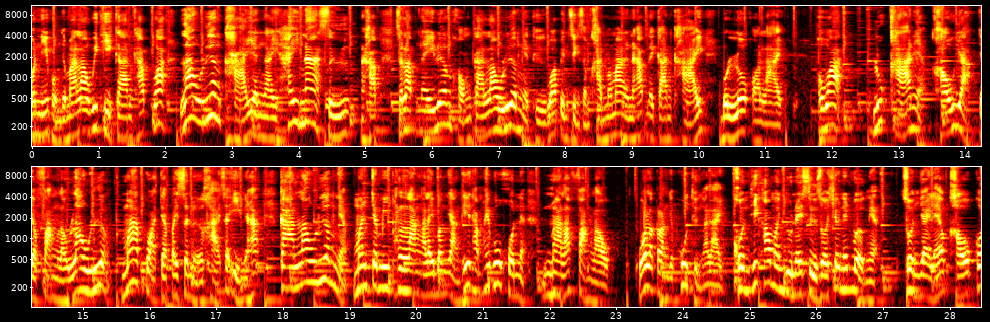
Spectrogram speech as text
วันนี้ผมจะมาเล่าวิธีการครับว่าเล่าเรื่องขายยังไงให้น่าซื้อนะครับสำหรับในเรื่องของการเล่าเรื่องเนี่ยถือว่าเป็นสิ่งสำคัญมากๆเลยนะครับ ในการขายบนโลกออนไลน์ เพราะว่าลูกค้าเนี่ยเขาอยากจะฟังเราเล่าเรื่องมากกว่าจะไปเสนอขายซะอีกนะฮะการเล่าเรื่องเนี่ยมันจะมีพลังอะไรบางอย่างที่ทำให้ผู้คนเนี่ยมารับฟังเรา ว่าเรากำลังจะพูดถึงอะไร คนที่เข้ามาอยู่ในสื่อโซเชียลเน็ตเวิร์กเนี่ย ส่วนใหญ่แล้วเขาก็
